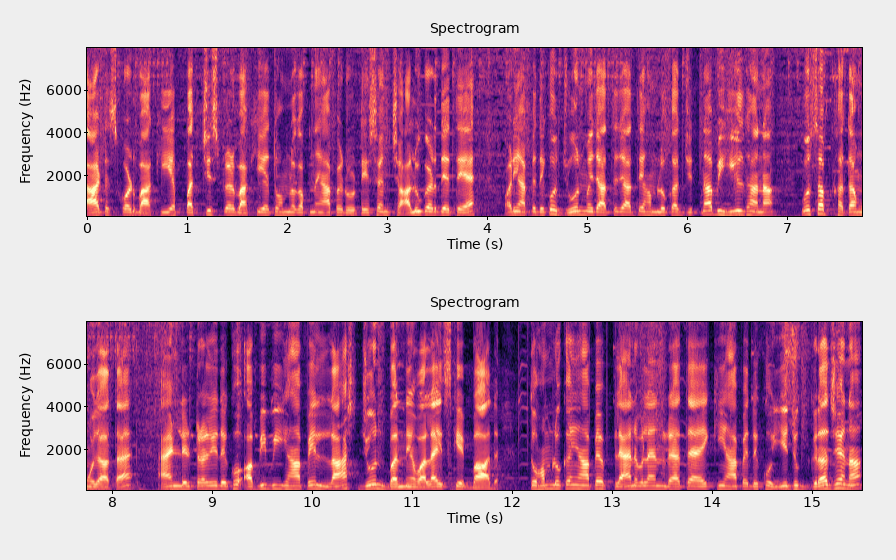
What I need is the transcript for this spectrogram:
आठ स्क्वाड बाकी है पच्चीस प्लेयर बाकी है तो हम लोग अपना यहाँ पे रोटेशन चालू कर देते हैं और यहाँ पे देखो जोन में जाते जाते हम लोग का जितना भी हील था ना वो सब खत्म हो जाता है एंड लिटरली देखो अभी भी यहाँ पे लास्ट जोन बनने वाला है इसके बाद। तो हम लोग का यहाँ पे प्लान व्लान रहता है कि यहाँ पे देखो, ये जो ग्रज है ना,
